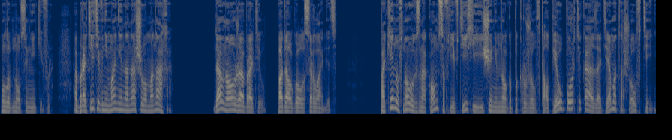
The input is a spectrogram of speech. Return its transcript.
улыбнулся Никифор. «Обратите внимание на нашего монаха». «Давно уже обратил», — подал голос ирландец. Покинув новых знакомцев, Евтихий еще немного покружил в толпе у портика, а затем отошел в тень.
